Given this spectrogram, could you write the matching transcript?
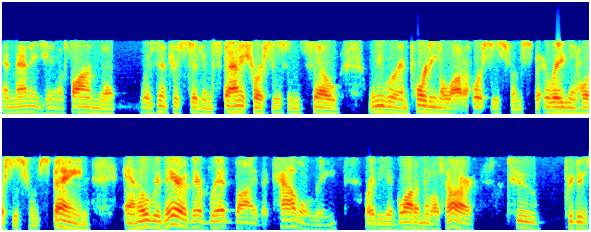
and managing a farm that was interested in Spanish horses, and so we were importing a lot of horses from Arabian horses from Spain. And over there, they're bred by the cavalry or the Yeguada Militar to produce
